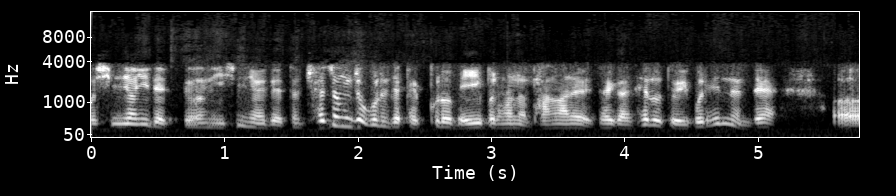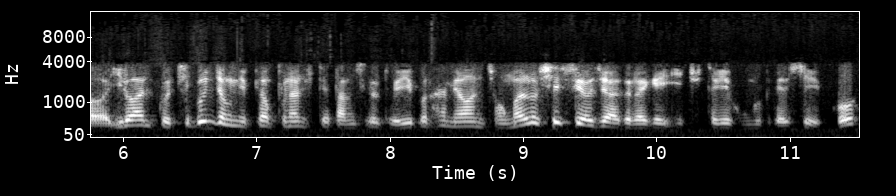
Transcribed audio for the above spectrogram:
뭐 10년이 됐든 20년이 됐든 최종적으로 이제 100% 매입을 하는 방안을 저희가 새로 도입을 했는데 어 이러한 그 지분 적립형 분할주택 방식을 도입을 하면 정말로 실수요자들에게 이 주택이 공급이 될 수 있고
